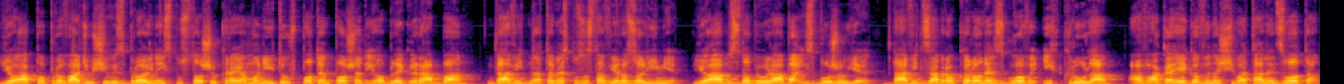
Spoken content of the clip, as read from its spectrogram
Joab poprowadził siły zbrojne i spustoszył kraj Amonitów, potem poszedł i obległ Rabba. Dawid natomiast pozostał w Jerozolimie. Joab zdobył Rabba i zburzył je. Dawid zabrał koronę z głowy ich króla, a waga jego wynosiła talent złota.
